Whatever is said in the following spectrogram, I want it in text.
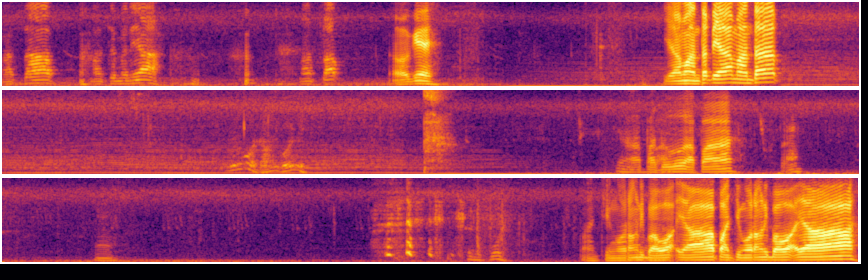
Mantap. Macam ini ya. Mantap. Oke. Ya mantap ya, mantap. Ya apa tuh? Apa? Pancing orang dibawa ya, pancing orang dibawa ya.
